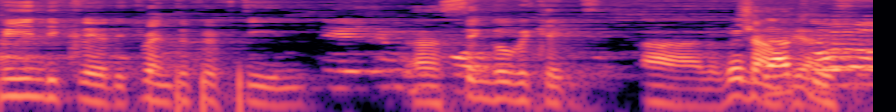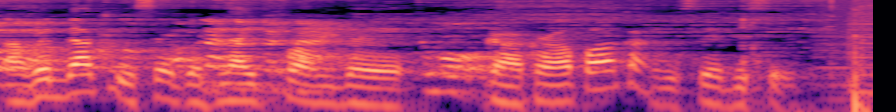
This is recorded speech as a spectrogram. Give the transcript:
being declared the 2015 uh, single wicket. And with that, Champion. we, uh, with that, we say good night from the Guaracara Park and we say be safe.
